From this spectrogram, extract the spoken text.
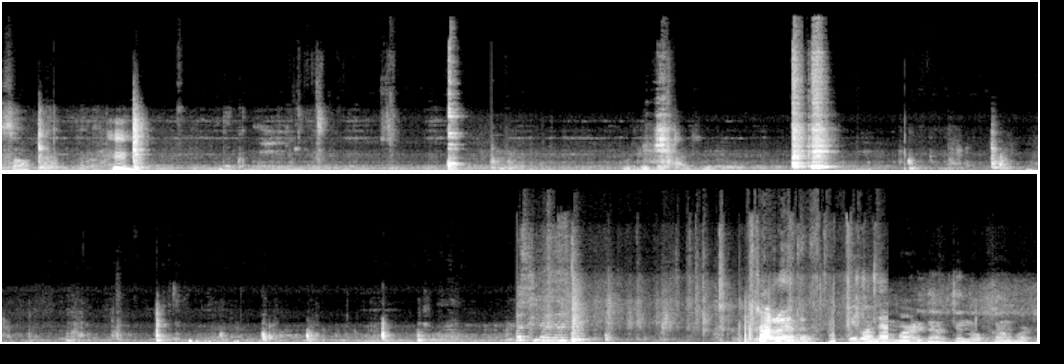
ಸಾಫ್ಟ್ ಹ್ಞೂ ಹುರಿದಿದ್ದು ಕಾಜು ಚಾಲು ಐತೆ ಈಗ ಒಂದು ಮಾಡಿದ ತಿಂದು ಹೋಗ್ತಾನೆ ಹೊಟ್ಟ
